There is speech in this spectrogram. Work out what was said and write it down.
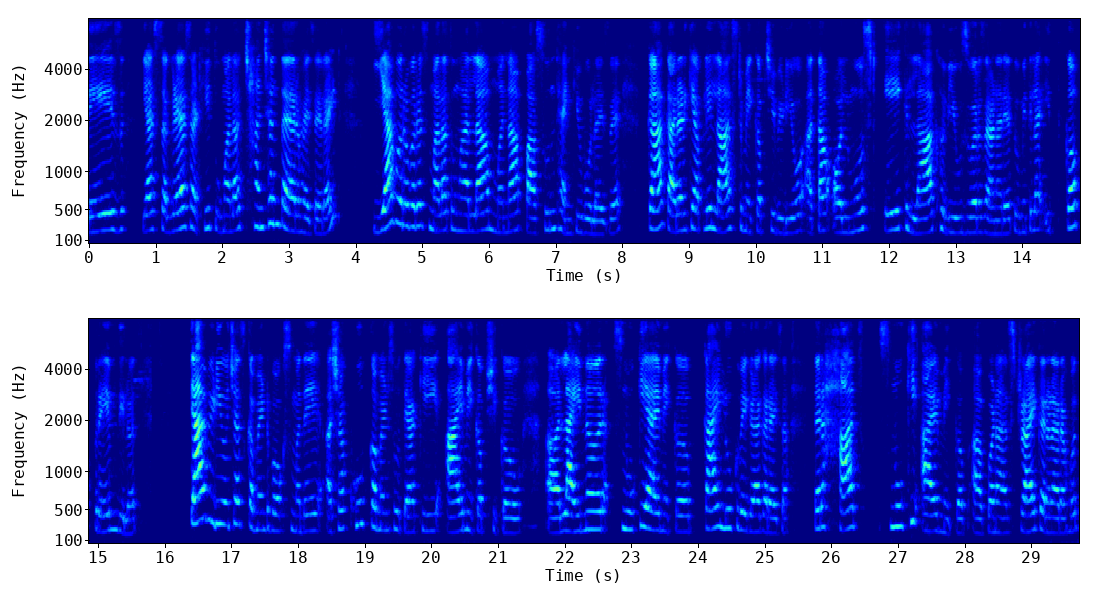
डेज या सगळ्यासाठी तुम्हाला छान छान तयार व्हायचं आहे राईट याबरोबरच मला तुम्हाला मनापासून थँक्यू बोलायचं आहे का? कारण की आपली लास्ट मेकअपची व्हिडिओ आता ऑलमोस्ट एक लाख व्ह्यूजवर जाणार आहे. तुम्ही तिला इतकं प्रेम दिलं त्या व्हिडिओच्याच कमेंट बॉक्समध्ये अशा खूप कमेंट्स होत्या की आय मेकअप शिकव लायनर स्मोकी आय मेकअप काय लुक वेगळा करायचा? तर हाच स्मोकी आय मेकअप आपण आज ट्राय करणार आहोत.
